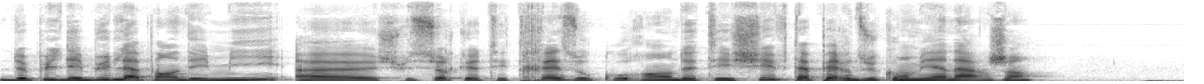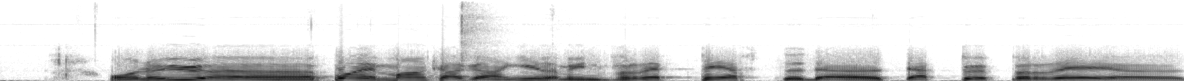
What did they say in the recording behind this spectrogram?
Depuis le début de la pandémie, je suis sûr que tu es très au courant de tes chiffres. Tu as perdu combien d'argent? On a eu un, pas un manque à gagner, là, mais une vraie perte d'à peu près euh,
